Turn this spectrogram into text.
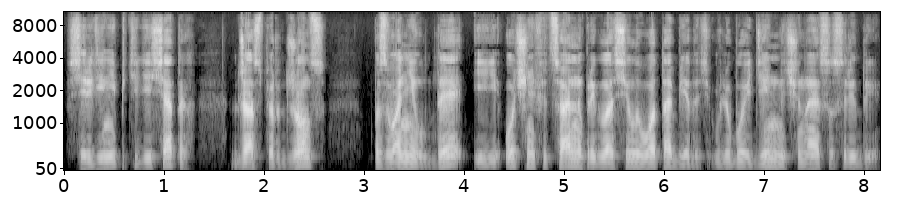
В середине 50-х Джаспер Джонс позвонил Д и очень официально пригласил его отобедать в любой день, начиная со среды.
